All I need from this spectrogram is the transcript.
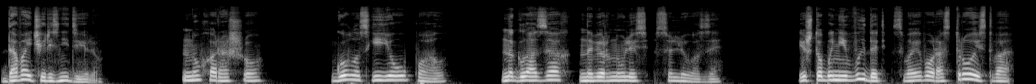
Давай через неделю. Ну хорошо. Голос ее упал. На глазах навернулись слезы. И чтобы не выдать своего расстройства,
